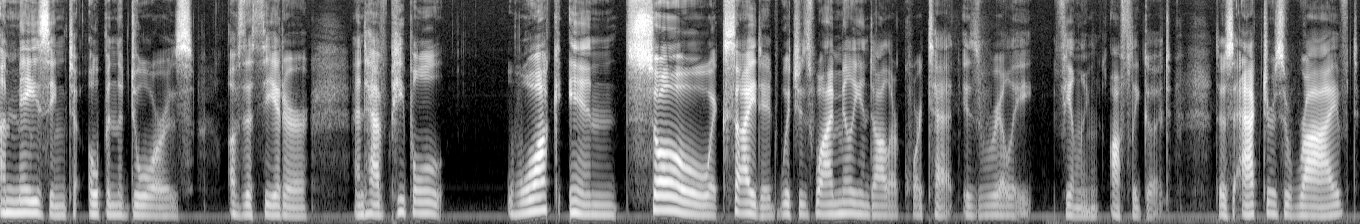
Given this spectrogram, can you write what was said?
amazing to open the doors of the theater and have people walk in so excited, which is why Million Dollar Quartet is really feeling awfully good. Those actors arrived,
